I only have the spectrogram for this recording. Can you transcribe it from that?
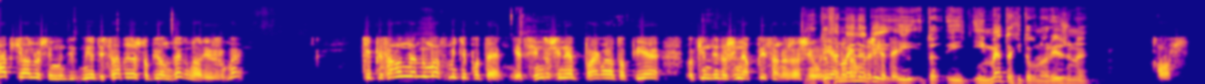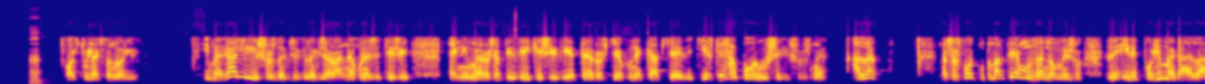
κάποιο άλλο σημείο της τράπεζας το οποίο δεν γνωρίζουμε και πιθανόν να μην μάθουμε και ποτέ. Γιατί συνήθως είναι πράγματα τα οποία ο κίνδυνος είναι απίθανος να συμβεί. Το θέμα είναι ότι οι, το, οι, οι, μέτοχοι το γνωρίζουν. Όχι. Α. Όχι τουλάχιστον όλοι. Οι μεγάλοι ίσως δεν, δεν ξέρω αν έχουν ζητήσει ενημέρωση από τη διοίκηση ιδιαίτερω και έχουν κάποια ειδική. Αυτή θα μπορούσε ίσως, ναι. Αλλά να σας πω την αμαρτία μου δεν νομίζω. Είναι πολύ μεγάλα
